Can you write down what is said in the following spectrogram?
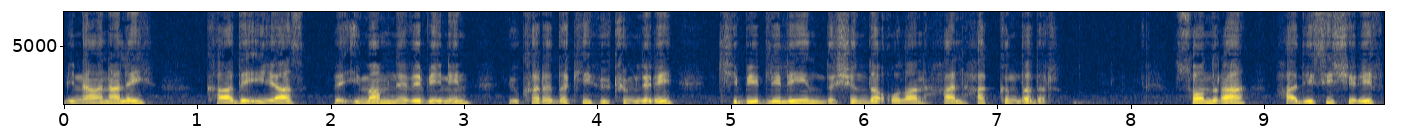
Binaenaleyh, Kadı İyaz ve İmam Nevevi'nin yukarıdaki hükümleri kibirliliğin dışında olan hal hakkındadır. Sonra hadisi şerif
